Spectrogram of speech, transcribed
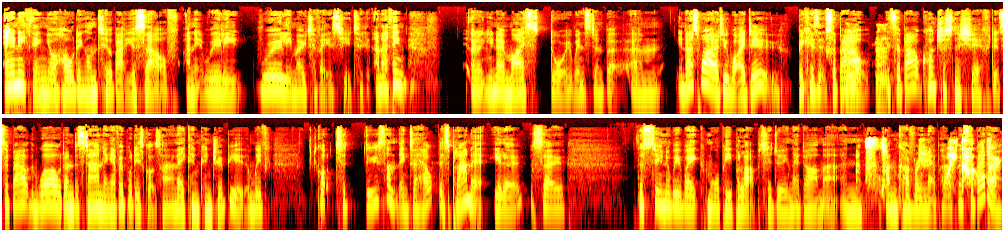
anything you're holding on to about yourself. And it really, really motivates you to. And I think, you know my story, Winston, but um, you know, that's why I do what I do because it's about mm-hmm. it's about consciousness shift. It's about the world understanding everybody's got something they can contribute, and we've got to do something to help this planet. You know, so the sooner we wake more people up to doing their dharma and uncovering their purpose, the better.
